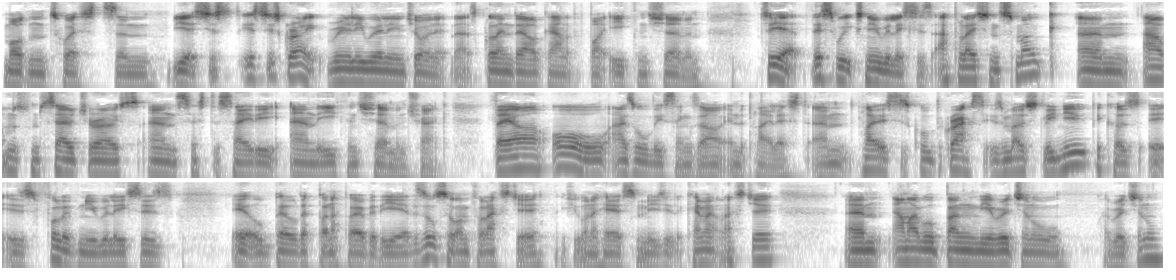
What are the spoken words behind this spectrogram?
modern twists, and yeah, it's just it's just great. Really, really enjoying it. That's Glendale Gallop by Ethan Sherman. So yeah, this week's new releases: Appalachian Smoke, um, albums from Sarah Jarosz and Sister Sadie, and the Ethan Sherman track. They are all, as all these things are, in the playlist. Um, the playlist is called "The Grass is Mostly New" because it is full of new releases it'll build up and up over the year. There's also one for last year if you want to hear some music that came out last year. Um, and I will bung the original, original,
